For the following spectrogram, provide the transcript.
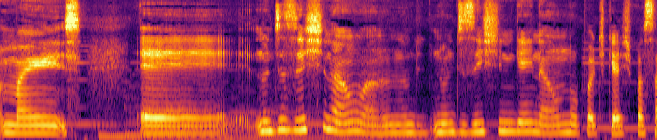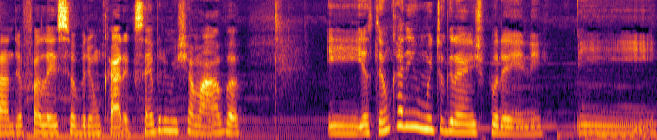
Mas. É, não desiste não, mano. Não, não desiste ninguém não. No podcast passado eu falei sobre um cara que sempre me chamava e eu tenho um carinho muito grande por ele. E,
